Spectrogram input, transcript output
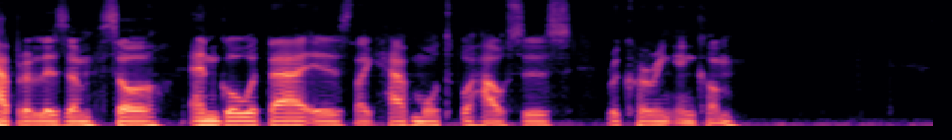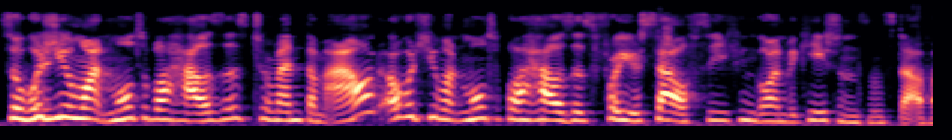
capitalism. So end goal with that is like have multiple houses, recurring income. So would you want multiple houses to rent them out or would you want multiple houses for yourself so you can go on vacations and stuff?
